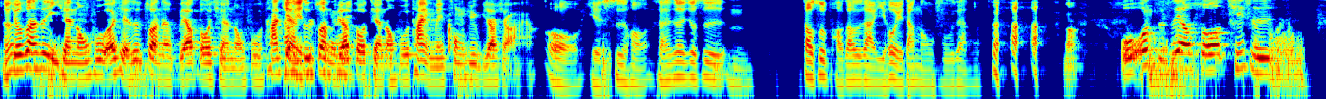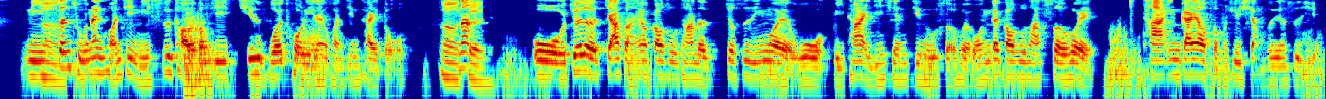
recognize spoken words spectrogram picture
你就算是以前农夫，而且是赚的比较多钱的农夫，他既然是赚的比较多钱的农夫，他也没空去教小孩啊。哦，也是哈，反正就是嗯，到处跑到处这样，以后也当农夫这样。啊，我我只是要说，其实你身处那个环境，你思考的东西其实不会脱离那个环境太多。嗯，那我觉得家长要告诉他的，就是因为我比他已经先进入社会，我应该告诉他社会他应该要怎么去想这件事情。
